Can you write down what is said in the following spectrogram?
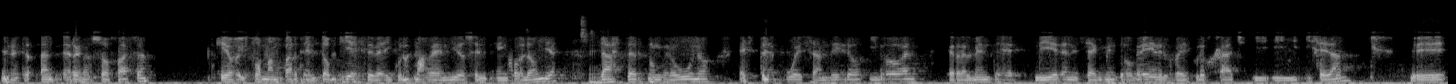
nuestra planta de Renault Sofasa que hoy forman parte del top 10 de vehículos más vendidos en, Colombia. Duster número uno, Stepway, Sandero y Logan, que realmente lideran el segmento B de los vehículos hatch y, y, sedán. Eh,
